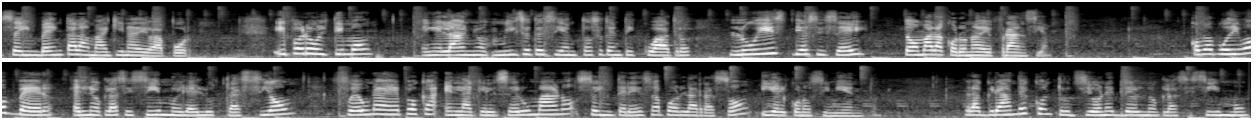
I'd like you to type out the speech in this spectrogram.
se inventa la máquina de vapor. Y por último, en el año 1774, Luis XVI toma la corona de Francia. Como pudimos ver, el neoclasicismo y la ilustración fue una época en la que el ser humano se interesa por la razón y el conocimiento. Las grandes construcciones del neoclasicismo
